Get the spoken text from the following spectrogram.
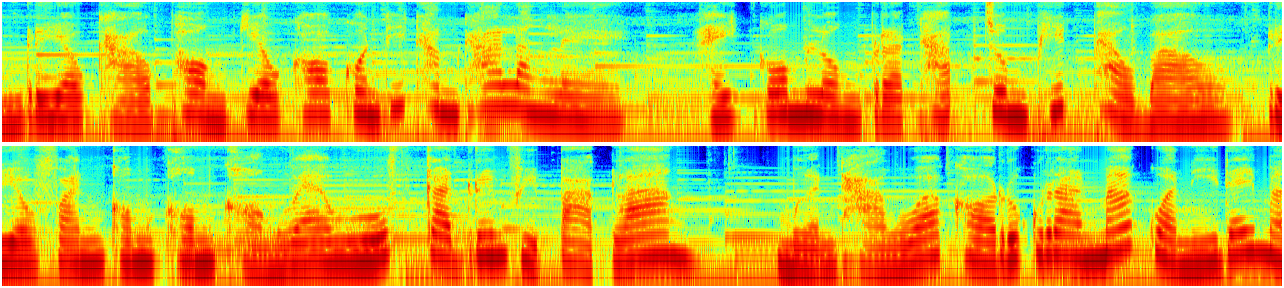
นเรียวขาวผ่องเกี่ยวคอคนที่ทำท่าลังเล ให้ก้มลงประทับจุมพิษแผ่วเบา เรียวฟันคมๆของแวร์วูฟกัดริมฝีปากล่าง เหมือนถามว่าขอรุกรานมากกว่านี้ได้ไหม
